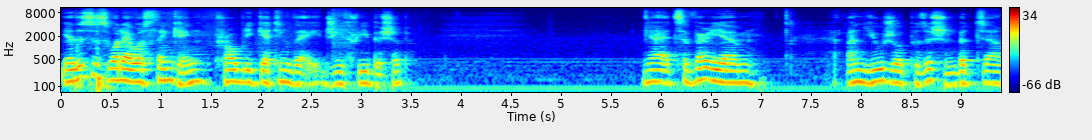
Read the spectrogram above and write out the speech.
Yeah, this is what I was thinking. Probably getting the g3 bishop. Yeah, it's a very um, unusual position, but uh,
